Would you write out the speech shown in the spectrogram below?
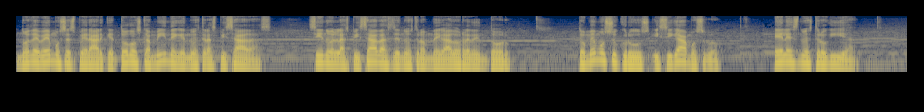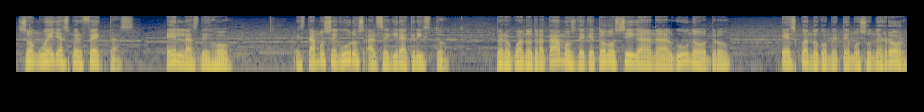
No debemos esperar que todos caminen en nuestras pisadas, sino en las pisadas de nuestro abnegado Redentor. Tomemos su cruz y sigámoslo. Él es nuestro guía. Son huellas perfectas, él las dejó. Estamos seguros al seguir a Cristo, pero cuando tratamos de que todos sigan a algún otro, es cuando cometemos un error.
